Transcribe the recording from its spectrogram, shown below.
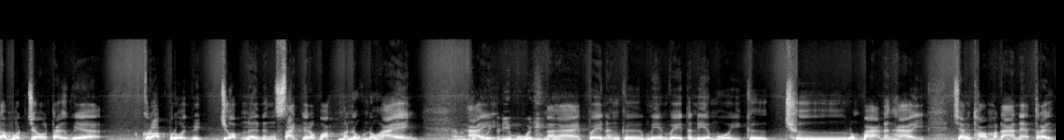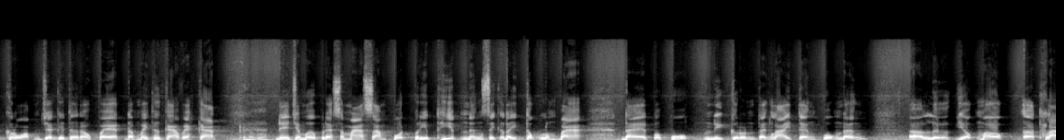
ដល់មុតចូលទៅវា ក្របព្រួយវាជាប់នៅនឹងសាច់របស់មនុស្សនោះឯងហើយវេទនាមួយហ្នឹងហើយពេលហ្នឹងគឺមានវេទនាមួយគឺឈឺលំបាកហ្នឹងហើយអញ្ចឹងធម្មតាអ្នកត្រូវក្របអញ្ចឹងគេទៅរកពេទ្យដើម្បីធ្វើការវះកាត់នេះចាំមើលព្រះសម្មាសម្ពុទ្ធប្រៀបធៀបនឹងសេចក្តីទុក្ខលំបាកដែលពពួកនិក្រនទាំងឡាយទាំងពួងហ្នឹងលើកយកមកថ្លា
